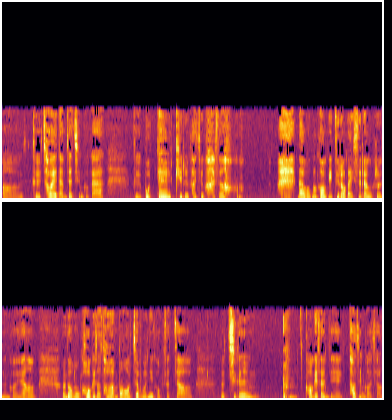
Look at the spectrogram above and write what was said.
어, 그 저의 남자친구가 그 모텔 키를 가지고 와서 나보고 거기 들어가 있으라고 그러는 거예요. 너무 거기서 더 한번 어처구니가 없었죠. 지금 거기서 이제 터진 거죠.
